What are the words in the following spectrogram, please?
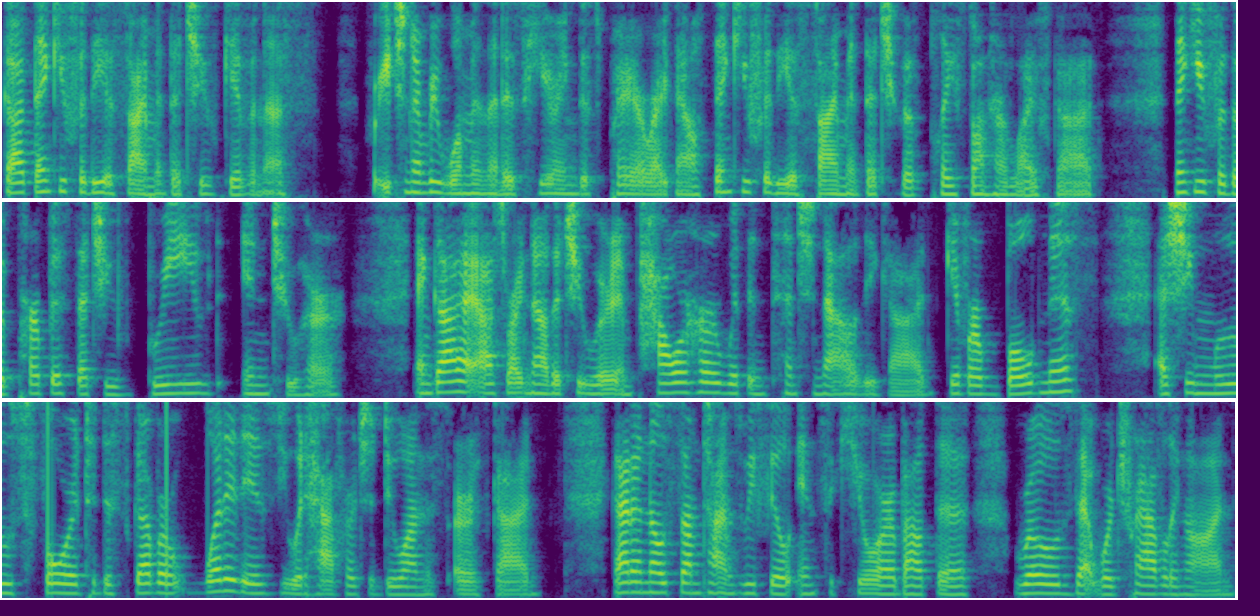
God, thank you for the assignment that you've given us. For each and every woman that is hearing this prayer right now, thank you for the assignment that you have placed on her life, God. Thank you for the purpose that you've breathed into her. And God, I ask right now that you would empower her with intentionality, God. Give her boldness as she moves forward to discover what it is you would have her to do on this earth, God. God, I know sometimes we feel insecure about the roads that we're traveling on,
